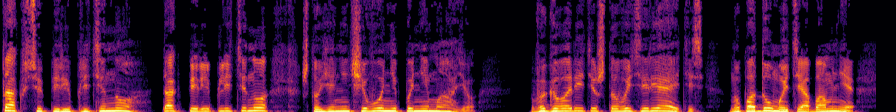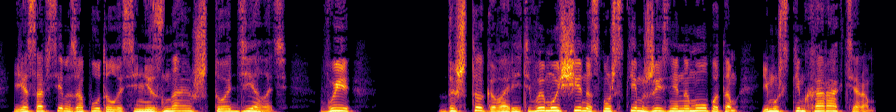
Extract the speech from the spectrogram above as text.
так все переплетено, так переплетено, что я ничего не понимаю. Вы говорите, что вы теряетесь, но подумайте обо мне. Я совсем запуталась и не знаю, что делать. Вы... Да что говорить, вы мужчина с мужским жизненным опытом и мужским характером.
